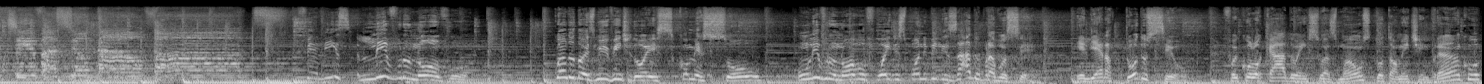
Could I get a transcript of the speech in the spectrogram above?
Motivacional Vox. Feliz Livro Novo. Quando 2022 começou, um livro novo foi disponibilizado para você. Ele era todo seu. Foi colocado em suas mãos, totalmente em branco,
